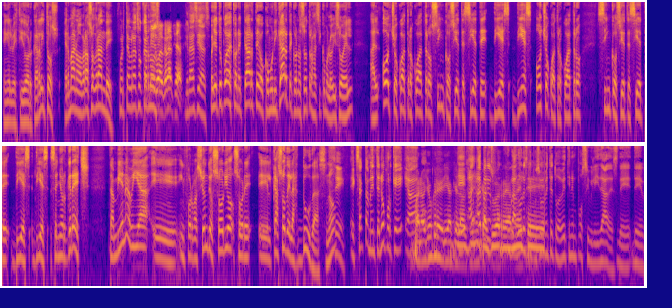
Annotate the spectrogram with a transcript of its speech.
en el vestidor. Carlitos, hermano, abrazo grande. Fuerte abrazo, Carlos. Igual, gracias. Gracias. Oye, tú puedes conectarte o comunicarte con nosotros, así como lo hizo él, al 844-577-1010. 844-577-1010. Señor Grech, también había eh, información de Osorio sobre el caso de las dudas, ¿no? Sí, exactamente, ¿no? Porque ah, Bueno, yo creería que eh, las hay, hay varios jugadores que posiblemente todavía tienen posibilidades de,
